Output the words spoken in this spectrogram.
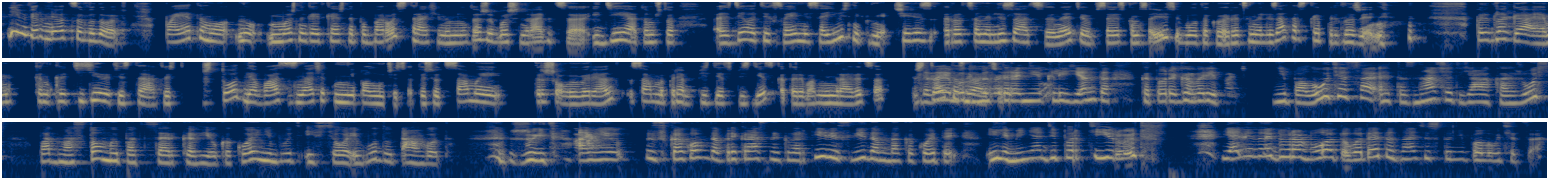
и вернется вновь. Поэтому, ну, можно говорить, конечно, побороть страхи, но мне тоже больше нравится идея о том, что э, сделать их своими союзниками через рационализацию. Знаете, в Советском Союзе было такое рационализаторское предложение. Предлагаем, конкретизируйте страх. То есть, что для вас значит не получится. То есть, вот самый трешовый вариант, самый прям пиздец-пиздец, который вам не нравится. Давай я буду значит? на стороне клиента, который говорит, не получится, это значит, я окажусь под мостом и под церковью какой-нибудь, и все, и буду там вот жить, а не в каком-то прекрасной квартире с видом на какой-то... Или меня депортируют, я не найду работу, вот это значит, что не получится.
